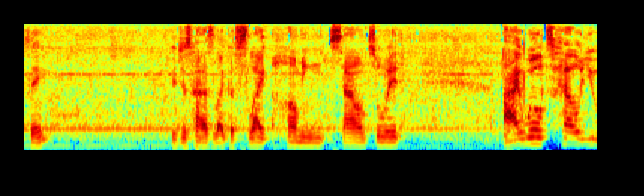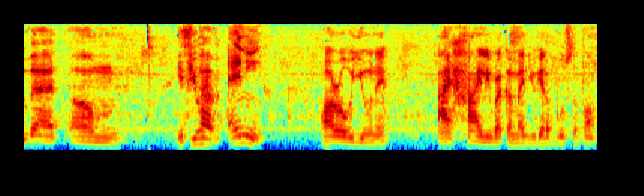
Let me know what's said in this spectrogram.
See? It just has like a slight humming sound to it. I will tell you that um, if you have any RO unit, I highly recommend you get a booster pump.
